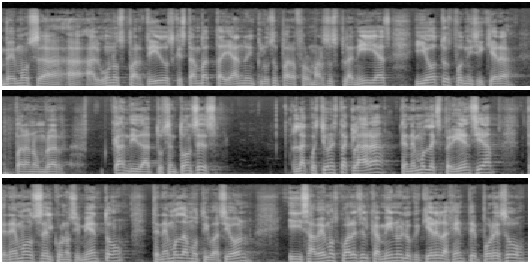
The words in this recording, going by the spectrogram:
vemos a, algunos partidos que están batallando incluso para formar sus planillas y otros pues ni siquiera para nombrar candidatos. Entonces, la cuestión está clara, tenemos la experiencia, tenemos el conocimiento, tenemos la motivación y sabemos cuál es el camino y lo que quiere la gente. Por eso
